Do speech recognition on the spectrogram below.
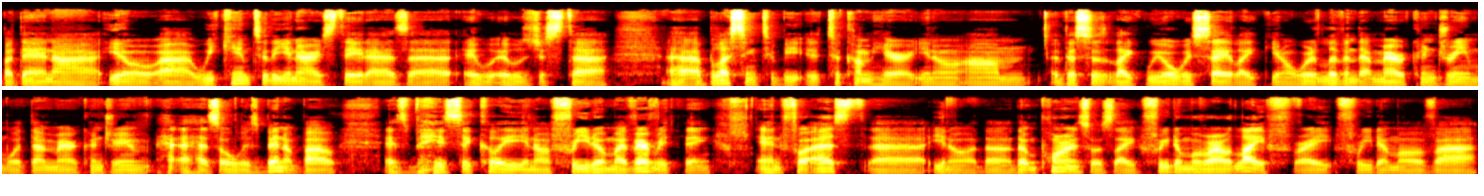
but then, uh, you know, uh, we came to the United States as a, it, it was just a, a, blessing to be to come here. You know, um, this is like we always say, like you know, we're living the American dream. What the American dream ha- has always been about is basically you know freedom of everything. And for us, uh, you know, the the importance was like freedom of our life, right? Freedom of uh,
